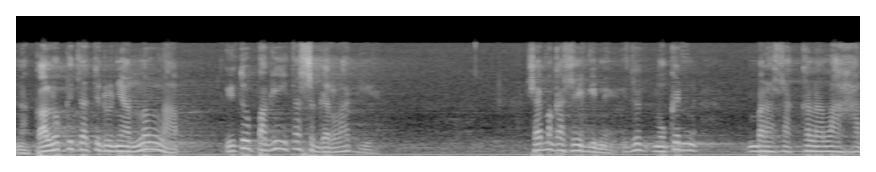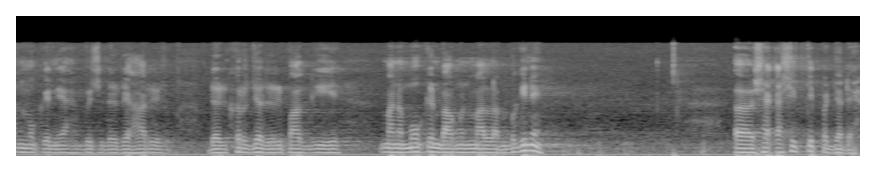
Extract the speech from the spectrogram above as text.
nah kalau kita tidurnya lelap itu pagi kita segar lagi saya makasih gini itu mungkin merasa kelelahan mungkin ya bisa dari hari dari kerja dari pagi mana mungkin bangun malam begini uh, saya kasih tip aja deh.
